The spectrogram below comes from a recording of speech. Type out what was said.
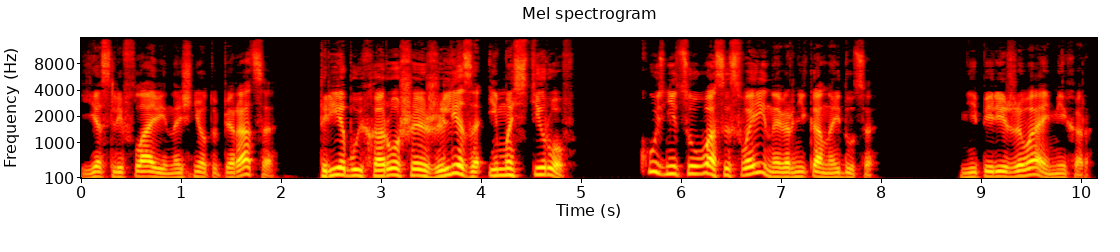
Если Флавий начнет упираться, требуй хорошее железо и мастеров. Кузницы у вас и свои наверняка найдутся. Не переживай, Михар.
